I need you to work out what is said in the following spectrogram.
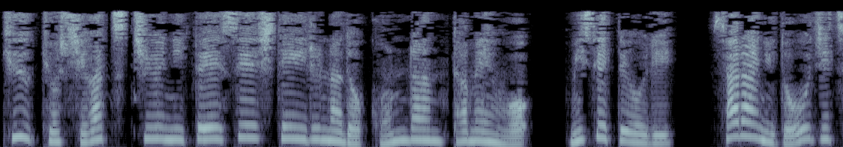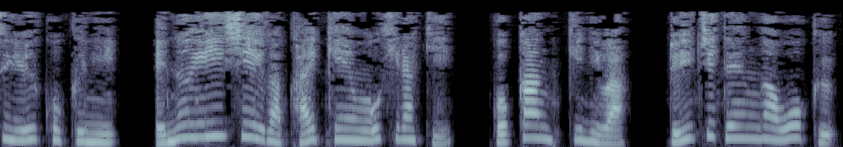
急遽4月中に訂正しているなど混乱多面を見せており、さらに同日夕刻に NEC が会見を開き、互換機には類似点が多く、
